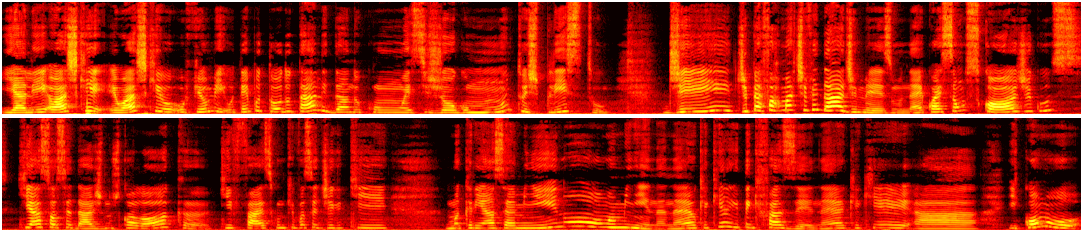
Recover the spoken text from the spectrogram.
e ali eu acho que eu acho que o, o, filme o tempo todo está lidando com esse jogo muito explícito de, de performatividade mesmo, né? Quais são os códigos que a sociedade nos coloca que faz com que você diga que uma criança é menino ou uma menina, né? O que que tem que fazer, né? O que que a e como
